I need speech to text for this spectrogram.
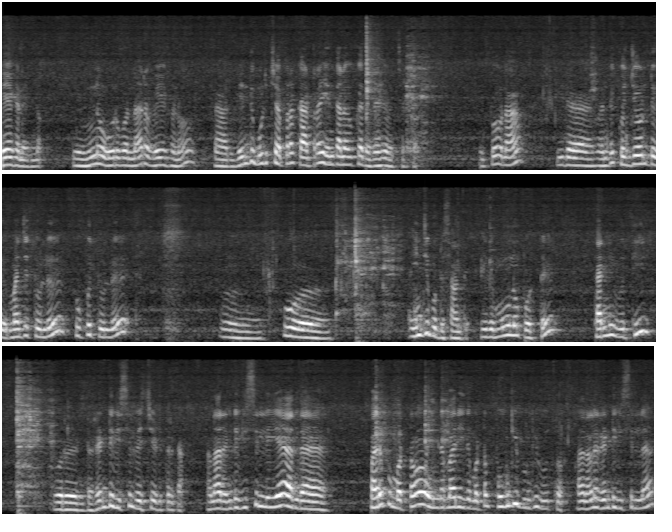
வேகலை இன்னும். இன்னும் ஒரு மணி நேரம் வேகணும். நான் அது வெந்து முடித்த அப்புறம் காட்டுறேன் எந்த அளவுக்கு அதை வேக வச்சுருக்கேன். இப்போது நான் இதை வந்து கொஞ்சோண்டு மஞ்சத்தூள் உப்புத்தூள் இஞ்சி போட்டு சாந்து இது மூணும் போட்டு தண்ணி ஊற்றி ஒரு ரெண்டு விசில் வச்சு எடுத்திருக்கேன். ஆனால் ரெண்டு விசில்லையே அந்த பருப்பு மட்டும் இந்த மாதிரி இது மட்டும் பொங்கி பொங்கி ஊற்றும் அதனால் ரெண்டு விசிலில்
